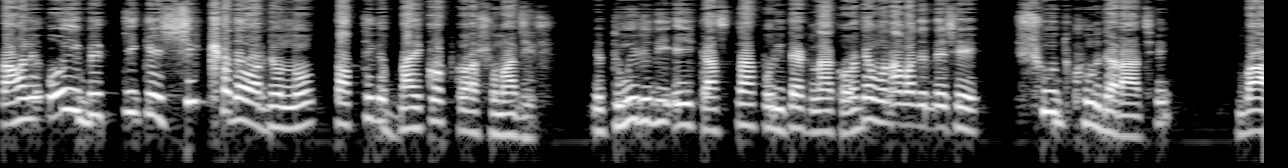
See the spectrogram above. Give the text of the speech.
তাহলে ওই ব্যক্তিকে শিক্ষা দেওয়ার জন্য তার থেকে বাইকট করা সমাজের। যে তুমি যদি এই কাজটা পরিত্যাগ না করো যেমন আমাদের দেশে সুদখুর যারা আছে বা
